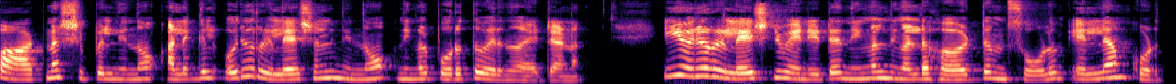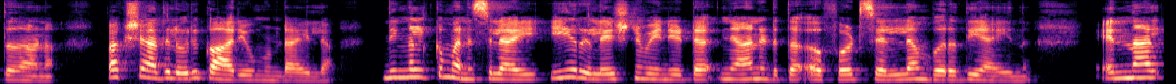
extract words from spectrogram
പാർട്ട്ണർഷിപ്പിൽ നിന്നോ അല്ലെങ്കിൽ ഒരു റിലേഷനിൽ നിന്നോ നിങ്ങൾ പുറത്തു വരുന്നതായിട്ടാണ്. ഈ ഒരു റിലേഷന് വേണ്ടിയിട്ട് നിങ്ങൾ നിങ്ങളുടെ ഹേർട്ടും സോളും എല്ലാം കൊടുത്തതാണ്. പക്ഷെ അതിലൊരു കാര്യവും ഉണ്ടായില്ല. നിങ്ങൾക്ക് മനസ്സിലായി ഈ റിലേഷന് വേണ്ടിയിട്ട് ഞാൻ എടുത്ത എഫേർട്സ് എല്ലാം വെറുതെയായിന്ന്. എന്നാൽ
